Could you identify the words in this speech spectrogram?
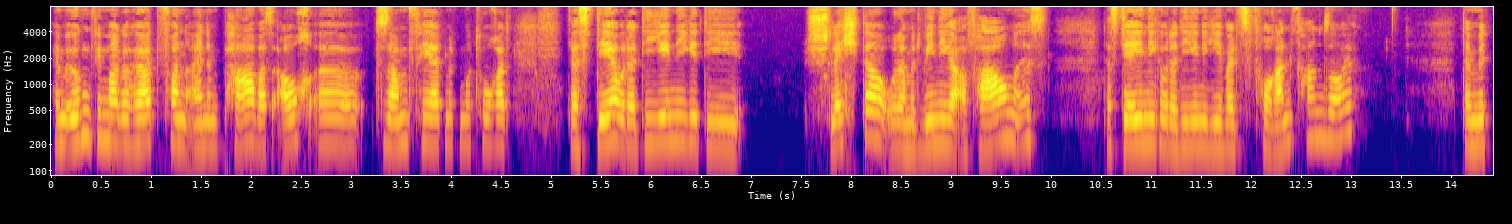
Wir haben irgendwie mal gehört von einem Paar, was auch äh, zusammenfährt mit Motorrad, dass der oder diejenige, die schlechter oder mit weniger Erfahrung ist, dass derjenige oder diejenige jeweils voranfahren soll, damit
